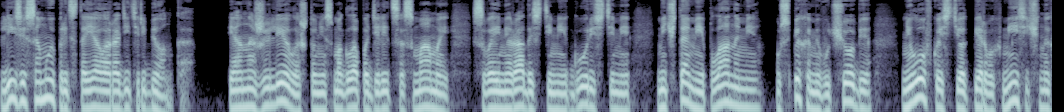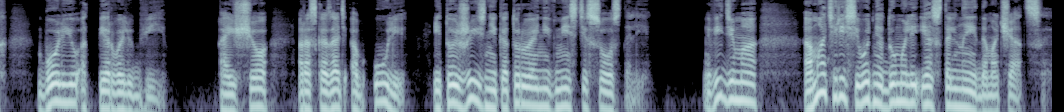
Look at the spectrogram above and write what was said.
Лизе самой предстояло родить ребенка и она жалела, что не смогла поделиться с мамой своими радостями и горестями, мечтами и планами, успехами в учебе, неловкостью от первых месячных, болью от первой любви. А еще рассказать об Уле и той жизни, которую они вместе создали. Видимо, о матери сегодня думали и остальные домочадцы.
